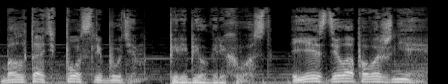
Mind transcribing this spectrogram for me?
Болтать после будем. — перебил Грехвост. «Есть дела поважнее.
